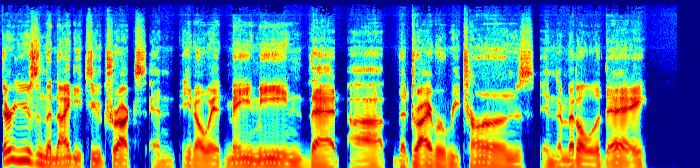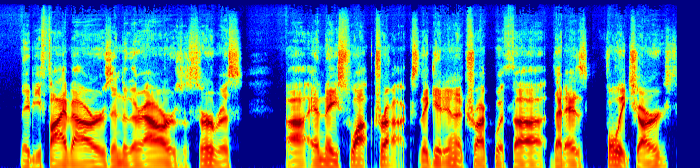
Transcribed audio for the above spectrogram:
they're using the 92 trucks and you know it may mean that uh, the driver returns in the middle of the day maybe five hours into their hours of service uh, and they swap trucks they get in a truck with uh, that has fully charged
